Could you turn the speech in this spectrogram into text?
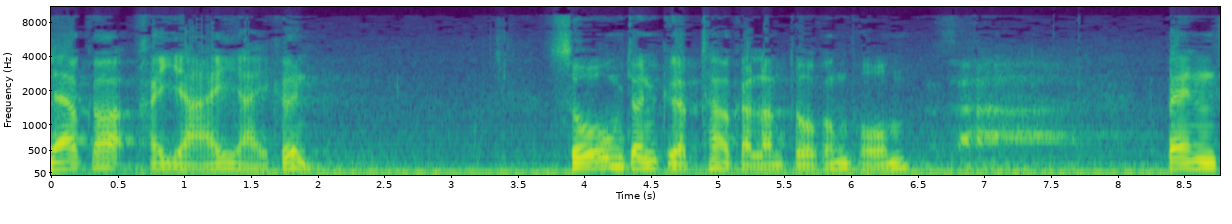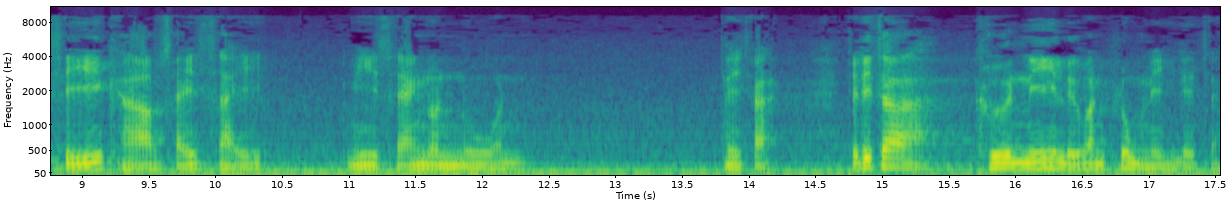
แล้วก็ขยายใหญ่ขึ้น สูงจนเกือบเท่ากับลำตัวของผม เป็นสีขาวใส ๆ มีแสงนวลนวลๆนี่จ้ะทีนี้ถ้าคืนนี้หรือวันพรุ่งนี้เดี๋ยจ้ะ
